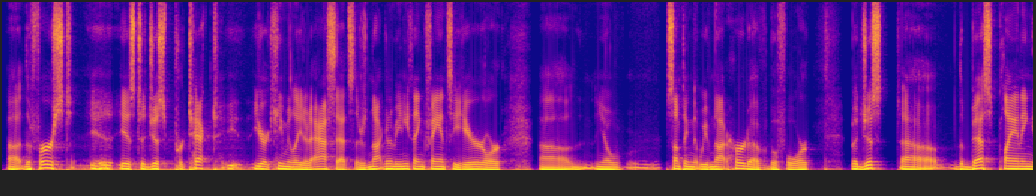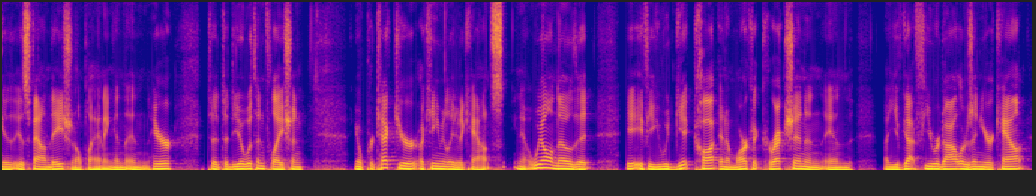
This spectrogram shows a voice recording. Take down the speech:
Uh, the first is, to just protect your accumulated assets. There's not going to be anything fancy here, or uh, you know something that we've not heard of before. But just uh, the best planning is, is foundational planning, and, and here to, to deal with inflation, you know, protect your accumulated accounts. You know, we all know that if you would get caught in a market correction and and uh, you've got fewer dollars in your account,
